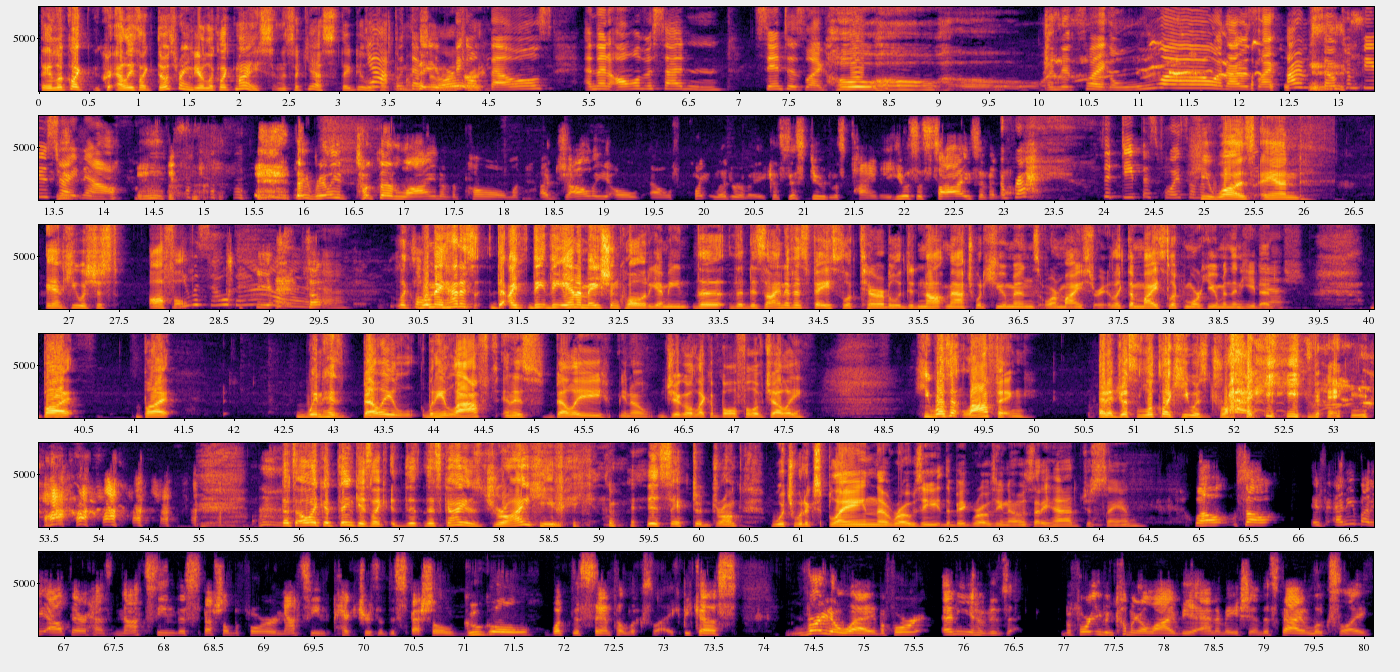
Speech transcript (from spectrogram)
They look like Ellie's like those reindeer look like mice, and it's like yes, they do look like the with mice. the Ellie, big that's old bells. And then all of a sudden, Santa's like, ho, ho, ho. And it's like, whoa. And I was like, I'm so confused right now. they really took the line of the poem, a jolly old elf, quite literally, because this dude was tiny. He was the size of an elf. Right. The deepest voice on He the was, and and he was just awful. He was so bad. Yeah, so like So- when they had his the, I, the the animation quality i mean the the design of his face looked terrible it did not match what humans or mice or like the mice looked more human than he did Gosh. But but when his belly when he laughed and his belly you know jiggled like a bowl full of jelly he wasn't laughing and it just looked like he was dry heaving that's all i could think is like th- this guy is dry heaving is santa drunk which would explain the rosy the big rosy nose that he had just saying. Well, so if anybody out there has not seen this special before or not seen pictures of this special, Google what this Santa looks like because right away, before any of his, before even coming alive via animation, this guy looks like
